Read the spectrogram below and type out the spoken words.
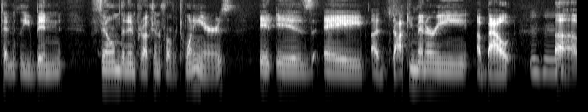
technically been filmed and in production for over 20 years. It is a, a documentary about uh,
